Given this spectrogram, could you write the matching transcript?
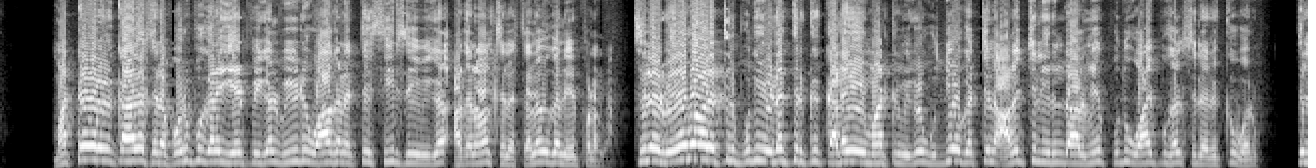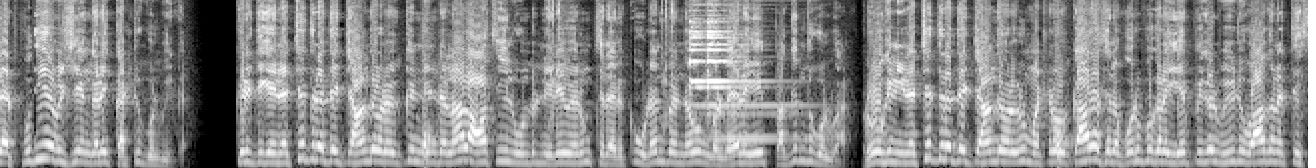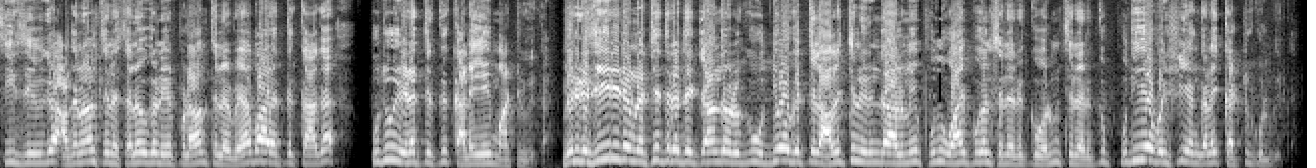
மற்றவர்களுக்காக சில பொறுப்புகளை ஏற்பீர்கள் வீடு வாகனத்தை சீர் செய்வீர்கள் அதனால் சில செலவுகள் ஏற்படலாம். சிலர் வியாபாரத்தில் புது இடத்திற்கு கடையை மாற்றுவீர்கள் உத்தியோகத்தில் அலைச்சல் இருந்தாலுமே புது வாய்ப்புகள் சிலருக்கு வரும். சிலர் புதிய விஷயங்களை கற்றுக்கொள்வீர்கள். கிருத்திகை நட்சத்திரத்தை சார்ந்தவர்களுக்கு நீண்ட நாள் ஆசையில் ஒன்று நிறைவேறும் சிலருக்கு உடன்பிறந்தவர் உங்கள் வேலையை பகிர்ந்து கொள்வார். ரோகிணி நட்சத்திரத்தை சார்ந்தவர்கள் மற்றவருக்காக சில பொறுப்புகளை ஏற்பீர்கள் வீடு வாகனத்தை சீர் செய்வீர்கள். அதனால் சில செலவுகள் ஏற்படலாம். சிலர் வியாபாரத்துக்காக புது இடத்திற்கு கடையை மாற்றுவீர்கள். மிருக சீரிடம் நட்சத்திரத்தை சார்ந்தவர்களுக்கு உத்தியோகத்தில் அலைச்சல் இருந்தாலுமே புது வாய்ப்புகள் சிலருக்கு வரும். சிலருக்கு புதிய விஷயங்களை கற்றுக்கொள்வீர்கள்.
